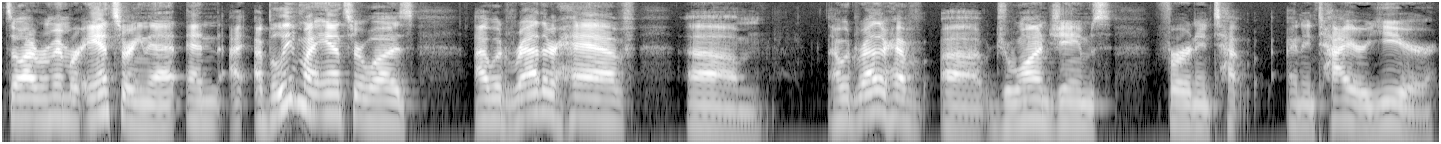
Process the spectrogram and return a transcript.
so I remember answering that, and I, I believe my answer was I would rather have um, I would rather have uh, Ja'Wuan James for an enti- an entire year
